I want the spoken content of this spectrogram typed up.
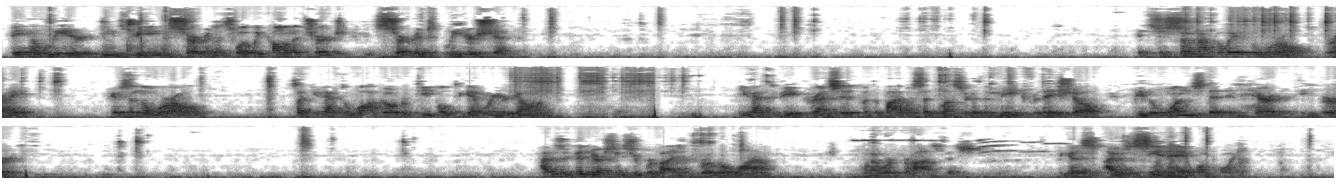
Being a leader means being a servant. That's what we call in the church servant leadership. It's just so not the way of the world, right? Because in the world, like you have to walk over people to get where you're going. You have to be aggressive, but the Bible said, Blessed are the meek, for they shall be the ones that inherit the earth. I was a good nursing supervisor for a little while when I worked for hospice because I was a CNA at one point.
